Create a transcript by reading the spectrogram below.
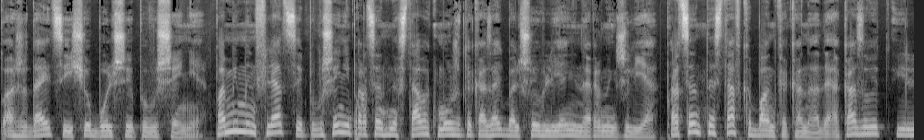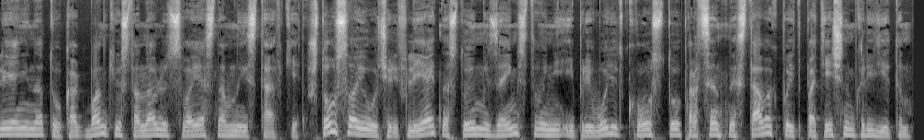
ожидается еще большее повышение. Помимо инфляции, повышение процентных ставок может оказать большое влияние на рынок жилья. Процентная ставка Банка Канады оказывает влияние на то, как банки устанавливают свои основные ставки, что в свою очередь влияет на стоимость заимствований и приводит к росту процентных ставок по ипотечным кредитам.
